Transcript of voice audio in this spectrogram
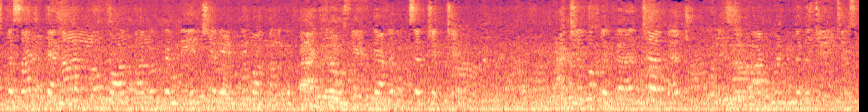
ఒకసారి తెనాల్లో వాళ్ళ తాలూకా నేచర్ ఏంటి వాళ్ళ బ్యాక్గ్రౌండ్ ఏంటి అనేది ఒకసారి చెక్ చేయండి యాక్చువల్గా ఒక గంజా బ్యాచ్ పోలీస్ డిపార్ట్మెంట్ మీద చేంజ్ చేసుకున్నారు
